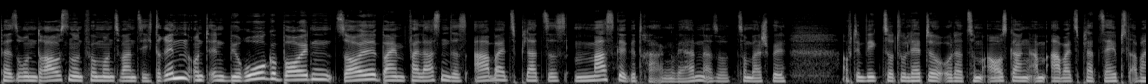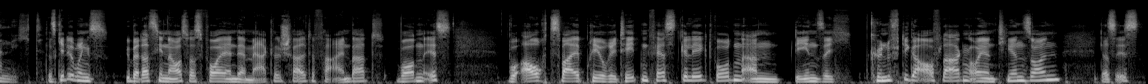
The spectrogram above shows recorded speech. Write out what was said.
Personen draußen und 25 drin. Und in Bürogebäuden soll beim Verlassen des Arbeitsplatzes Maske getragen werden. Also zum Beispiel auf dem Weg zur Toilette oder zum Ausgang am Arbeitsplatz selbst aber nicht. Das geht übrigens über das hinaus, was vorher in der Merkel-Schalte vereinbart worden ist, wo auch zwei Prioritäten festgelegt wurden, an denen sich künftige Auflagen orientieren sollen. Das ist,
